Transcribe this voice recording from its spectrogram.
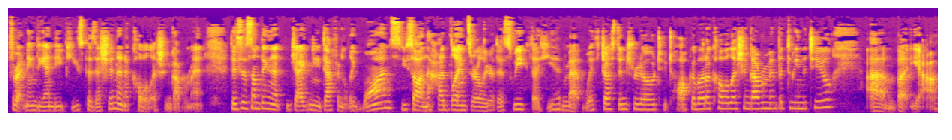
threatening the NDP's position in a coalition government. This is something that Jagmeet definitely wants. You saw in the headlines earlier this week that he had met with Justin Trudeau to talk about a coalition government between the two. Um, but yeah,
